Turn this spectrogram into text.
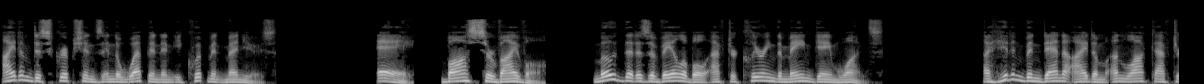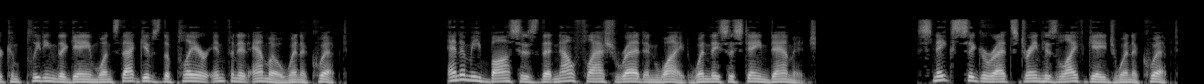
Item descriptions in the weapon and equipment menus. A boss survival mode that is available after clearing the main game once. A hidden bandana item unlocked after completing the game once that gives the player infinite ammo when equipped. Enemy bosses that now flash red and white when they sustain damage. Snake's cigarettes drain his life gauge when equipped.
